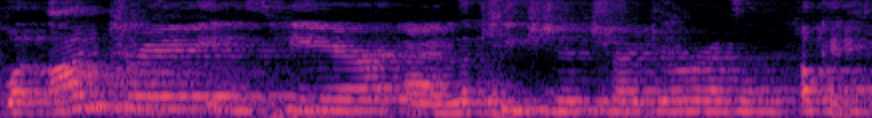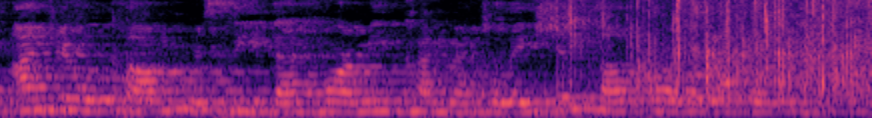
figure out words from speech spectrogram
well, Andre is here and Lakeisha, treasurer. Okay, Andre will come receive that for me. Congratulations, South Florida Black History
